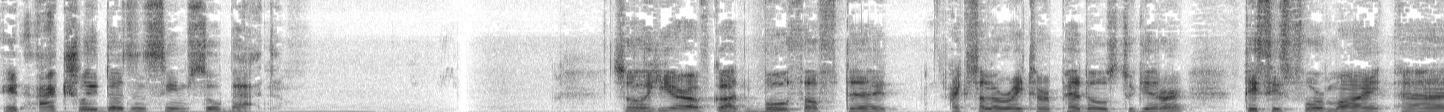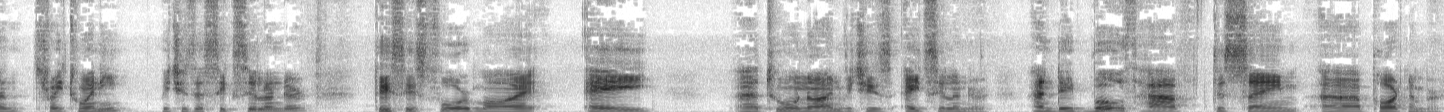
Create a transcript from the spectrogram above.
it actually doesn't seem so bad. So here I've got both of the accelerator pedals together. This is for my uh, 320 which is a six cylinder. This is for my A uh, 209 which is 8 cylinder and they both have the same uh, part number.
